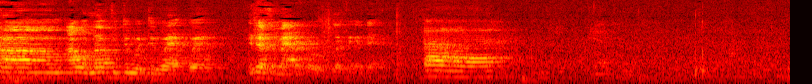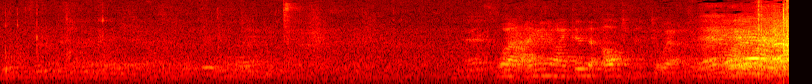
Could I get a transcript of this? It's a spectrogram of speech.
Um, I would love to do a duet with. It doesn't matter who, living or dead. Uh, well, you know, I did the ultimate duet. And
